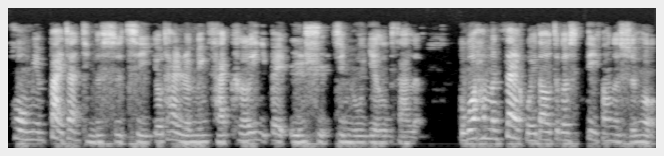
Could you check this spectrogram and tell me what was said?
后面拜占庭的时期，犹太人民才可以被允许进入耶路撒冷。不过他们再回到这个地方的时候，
